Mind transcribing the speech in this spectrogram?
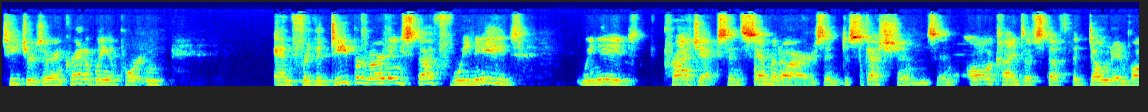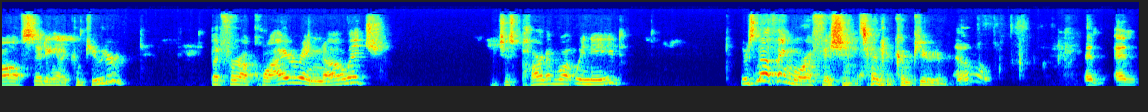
Teachers are incredibly important. And for the deeper learning stuff, we need we need projects and seminars and discussions and all kinds of stuff that don't involve sitting at a computer. But for acquiring knowledge, which is part of what we need, there's nothing more efficient than a computer. No. And, and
